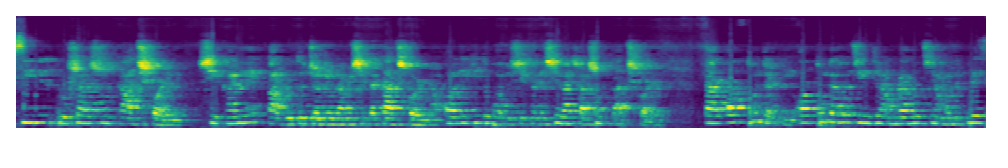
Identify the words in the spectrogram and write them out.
সিভিল প্রশাসন কাজ করে, সেখানে পার্বত্য চট্টগ্রামে সেটা কাজ করে না, অলিখিতভাবে সেখানে সেনা শাসন কাজ করে। তার অর্থটা কি? অর্থটা হচ্ছে যে আমরা হচ্ছে আমাদের প্রেস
